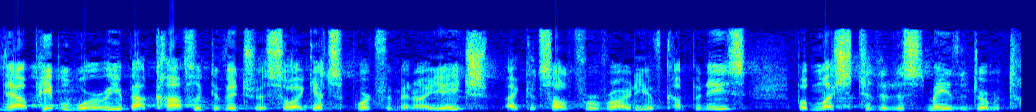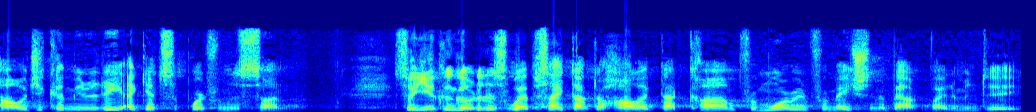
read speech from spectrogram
Now, people worry about conflict of interest, so I get support from NIH. I consult for a variety of companies, but much to the dismay of the dermatology community, I get support from the sun. So you can go to this website, drholick.com, for more information about vitamin D.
